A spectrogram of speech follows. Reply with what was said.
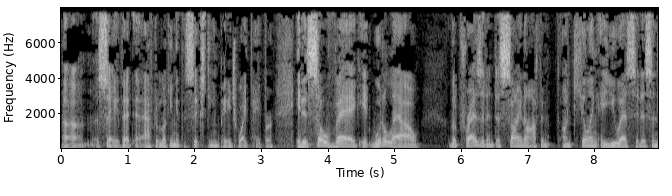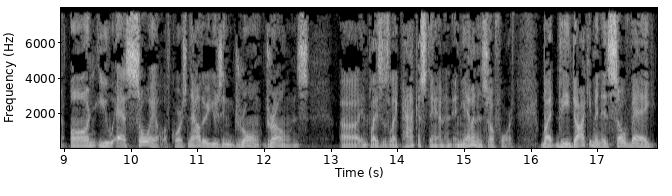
um, say that after looking at the 16-page white paper, it is so vague it would allow the president to sign off in, on killing a U.S. citizen on U.S. soil. Of course, now they're using drone, drones uh, in places like Pakistan and, and Yemen and so forth. But the document is so vague,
